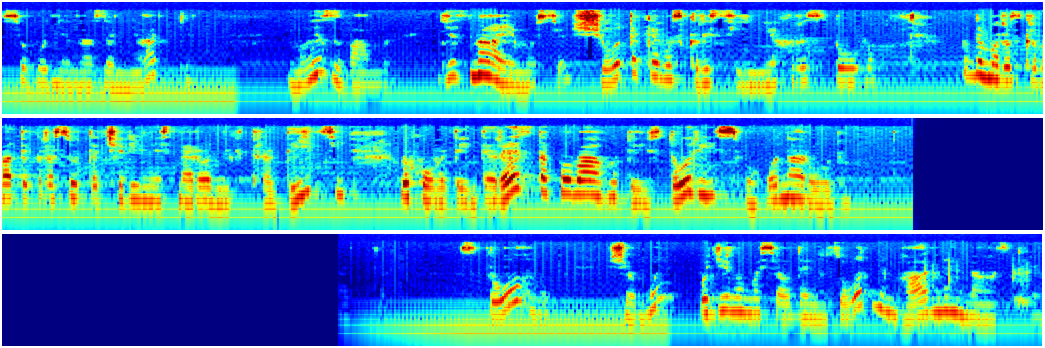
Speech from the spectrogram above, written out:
Сьогодні на занятті ми з вами дізнаємося, що таке Воскресіння Христове. Будемо розкривати красу та чарівність народних традицій, виховувати інтерес та повагу до історії свого народу. З того, що ми поділимося один з одним гарним настроєм.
